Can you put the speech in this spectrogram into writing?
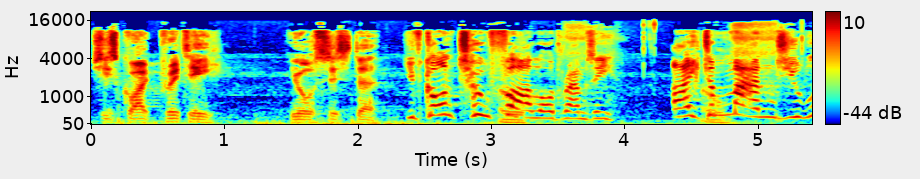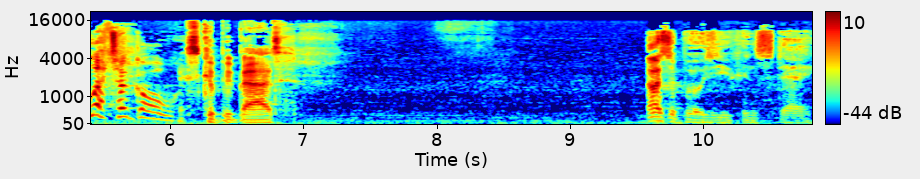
She's quite pretty, your sister. You've gone too far, Oh. Lord Ramsay. I oh. demand you let her go. This could be bad. I suppose you can stay.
